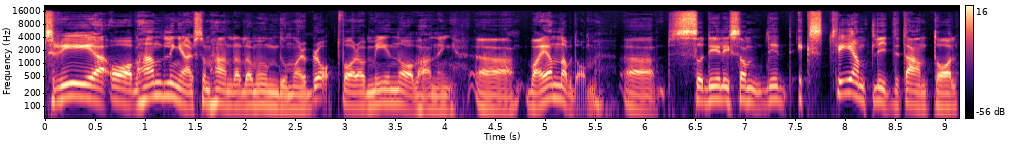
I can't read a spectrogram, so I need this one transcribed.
tre avhandlingar som handlade om ungdomar och brott, varav min avhandling eh, var en av dem. Eh, så det är, liksom, det är ett extremt litet antal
